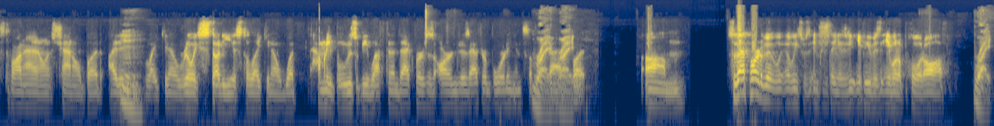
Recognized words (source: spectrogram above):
Stefan had on his channel, but I didn't mm. like you know really study as to like you know what how many blues would be left in the deck versus oranges after boarding and stuff right, like that. Right, right. But um, so that part of it at least was interesting is if he was able to pull it off. Right.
